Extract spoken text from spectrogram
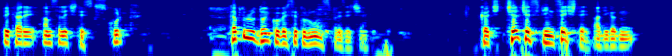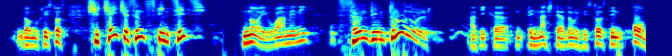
pe care am să le citesc scurt. Capitolul 2 cu versetul 11. Căci cel ce sfințește, adică Domnul Hristos, și cei ce sunt sfințiți, noi, oamenii, sunt dintr-unul, adică prin nașterea Domnului Hristos din om,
